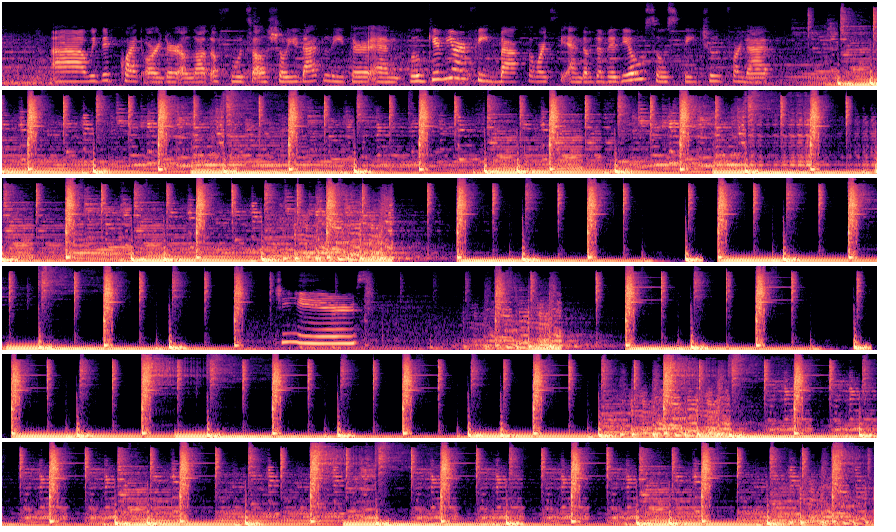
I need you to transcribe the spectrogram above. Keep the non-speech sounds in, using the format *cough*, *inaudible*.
Uh, we did quite order a lot of food so I'll show you that later and we'll give you our feedback towards the end of the video so stay tuned for that.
